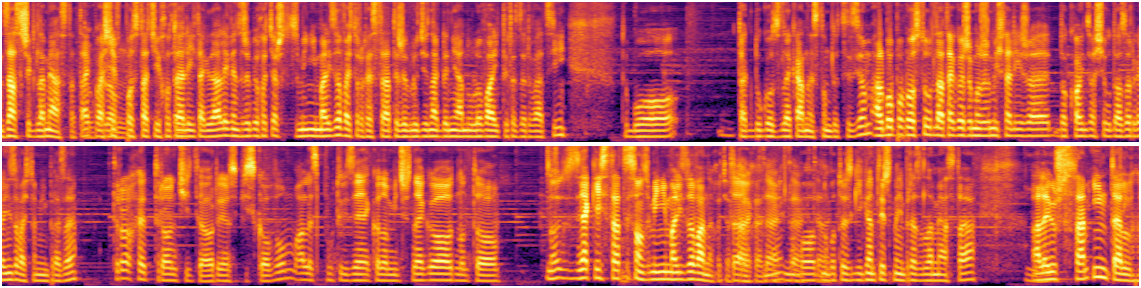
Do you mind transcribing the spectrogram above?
zastrzyk dla miasta, tak? Właśnie w postaci hoteli i tak dalej, więc żeby chociaż zminimalizować trochę straty, żeby ludzie nagle nie anulowali tych rezerwacji, to było tak długo zwlekane z tą decyzją, albo po prostu dlatego, że może myśleli, że do końca się uda zorganizować tą imprezę. Trochę trąci teorię spiskową, ale z punktu widzenia ekonomicznego, no to No z jakiejś straty są zminimalizowane chociaż Tak, trochę, tak, nie? No, tak, bo, tak. no bo to jest gigantyczna impreza dla miasta. Ale już sam Intel,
